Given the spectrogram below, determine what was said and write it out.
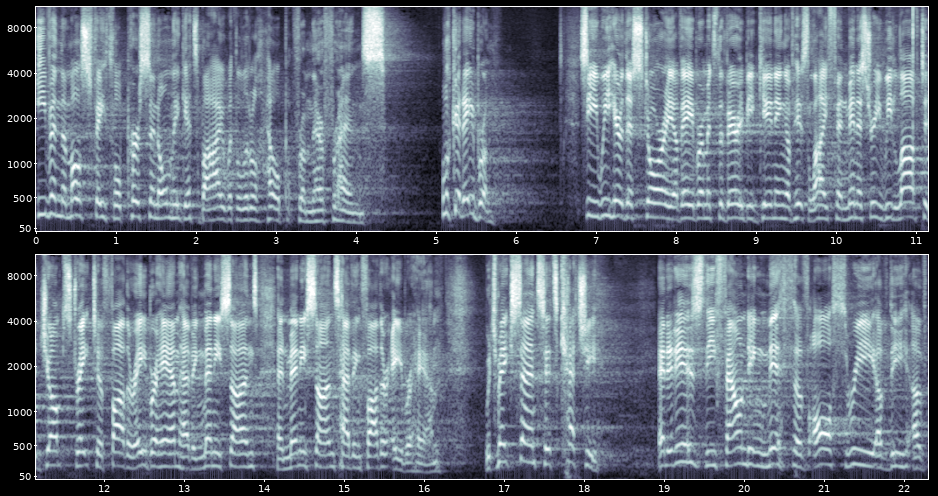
even the most faithful person only gets by with a little help from their friends. Look at Abram. See, we hear this story of Abram. It's the very beginning of his life and ministry. We love to jump straight to Father Abraham having many sons, and many sons having Father Abraham, which makes sense. It's catchy. And it is the founding myth of all three of the, of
